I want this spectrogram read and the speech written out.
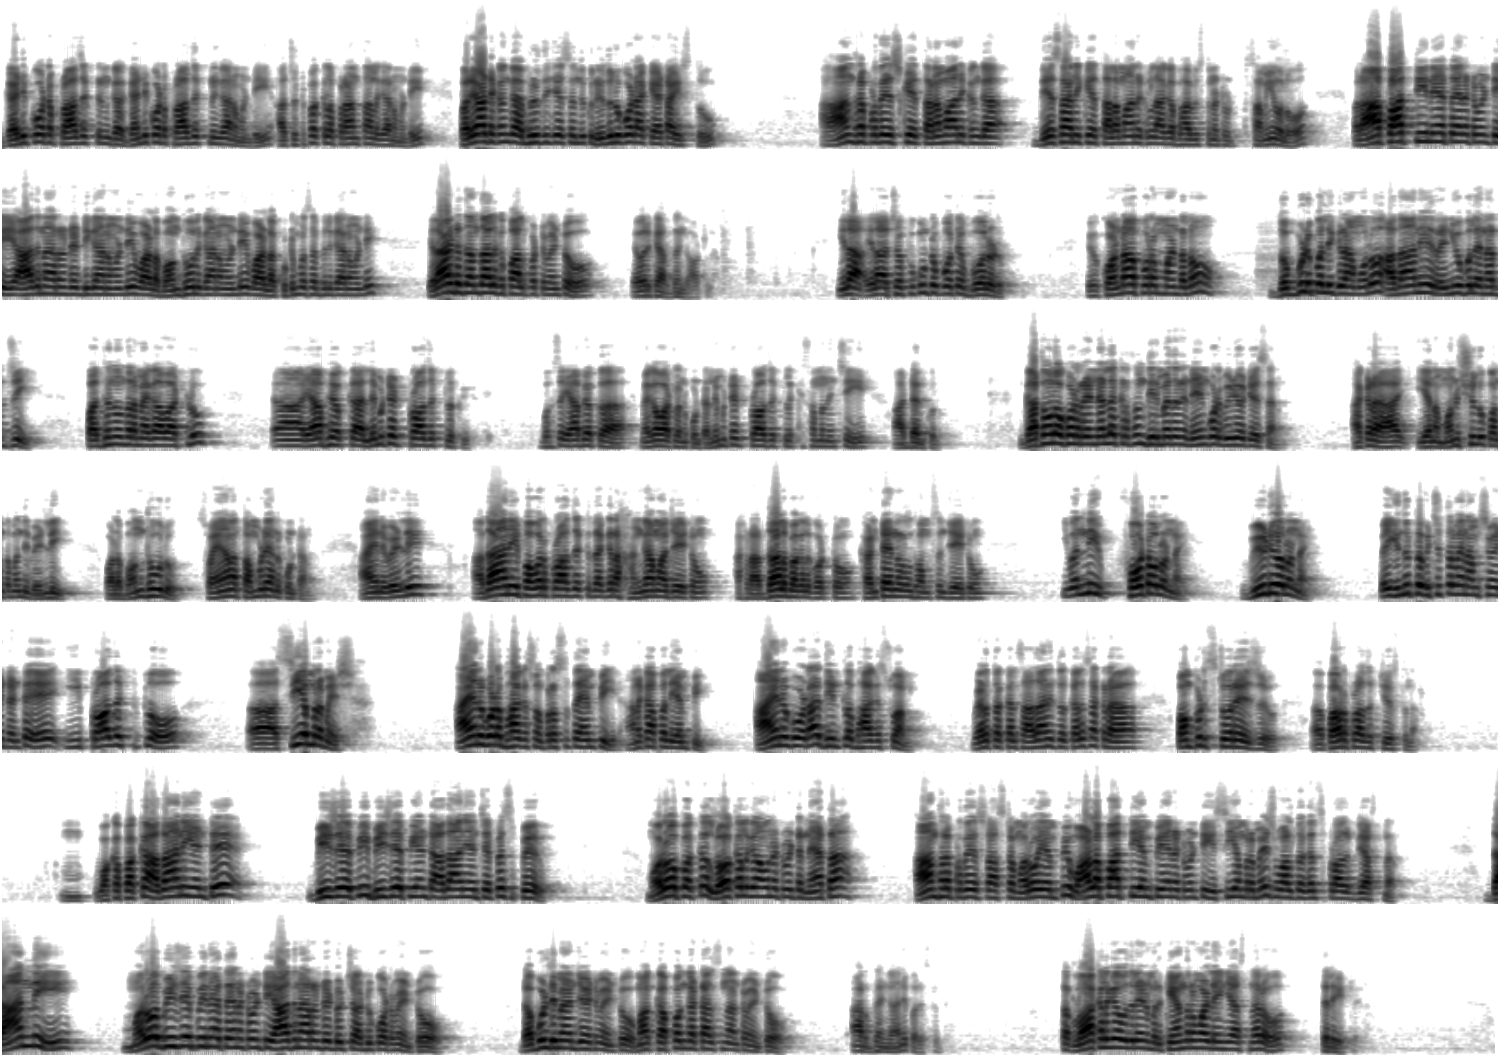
గడికోట ప్రాజెక్టును గండికోట ప్రాజెక్టుని కానివ్వండి ఆ చుట్టుపక్కల ప్రాంతాలు కానివ్వండి పర్యాటకంగా అభివృద్ధి చేసేందుకు నిధులు కూడా కేటాయిస్తూ ఆంధ్రప్రదేశ్కే తనమానికంగా దేశానికే తలమానికంలాగా భావిస్తున్నటువంటి సమయంలో మరి ఆ పార్టీ నేత అయినటువంటి ఆదినారాయణ రెడ్డి కానివ్వండి వాళ్ళ బంధువులు కానివ్వండి వాళ్ళ కుటుంబ సభ్యులు కానివ్వండి ఇలాంటి దందాలకు పాల్పడటం ఏంటో ఎవరికి అర్థం కావట్లేదు. ఇలా ఇలా చెప్పుకుంటూ పోతే బోలెడు. ఇక కొండాపురం మండలం దొబ్బుడిపల్లి గ్రామంలో అదానీ రెన్యూబుల్ ఎనర్జీ పద్దెనిమిది వందల మెగావాట్లు యాభై ఒక్క లిమిటెడ్ ప్రాజెక్టులకి బహుశా యాభై ఒక్క మెగావాట్లు అనుకుంటాను లిమిటెడ్ ప్రాజెక్టులకి సంబంధించి అడ్డంకులు. గతంలో కూడా రెండు నెలల క్రితం దీని మీద నేను కూడా వీడియో చేశాను. అక్కడ ఈయన మనుషులు కొంతమంది వెళ్ళి వాళ్ళ బంధువులు స్వయాన తమ్ముడే అనుకుంటాను. ఆయన వెళ్ళి అదానీ పవర్ ప్రాజెక్ట్ దగ్గర హంగామా చేయటం అక్కడ అద్దాలు పగలగొట్టడం కంటైనర్లు ధ్వంసం చేయటం ఇవన్నీ ఫోటోలు ఉన్నాయి వీడియోలు ఉన్నాయి పై ఇందుట్లో విచిత్రమైన అంశం ఏంటంటే ఈ ప్రాజెక్టులో సీఎం రమేష్ ఆయన కూడా భాగస్వామి ప్రస్తుత ఎంపీ అనకాపల్లి ఎంపీ ఆయన కూడా దీంట్లో భాగస్వామి. వీళ్ళతో కలిసి అదానితో కలిసి అక్కడ పంపుడు స్టోరేజ్ పవర్ ప్రాజెక్ట్ చేస్తున్నారు. ఒక పక్క అదాని అంటే బీజేపీ బీజేపీ అంటే అదాని అని చెప్పేసి పేరు. మరోపక్క లోకల్గా ఉన్నటువంటి నేత ఆంధ్రప్రదేశ్ రాష్ట్ర మరో ఎంపీ వాళ్ళ పార్టీ ఎంపీ అయినటువంటి సీఎం రమేష్ వాళ్ళతో కలిసి ప్రాజెక్ట్ చేస్తున్నారు. దాన్ని మరో బీజేపీ నేత అయినటువంటి ఆదినారాయణ రెడ్డి వచ్చి అడ్డుకోవటం ఏంటో డబ్బులు డిమాండ్ చేయటం ఏంటో మాకు కప్పం కట్టాల్సింది అంటం ఏంటో అర్థం కాని పరిస్థితి. సార్ లోకల్గా వదిలేండి మరి కేంద్రం వాళ్ళు ఏం చేస్తున్నారో తెలియట్లేదు.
